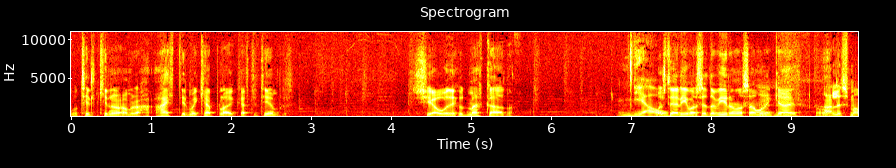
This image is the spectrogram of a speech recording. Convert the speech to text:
og tilkynnar að hann verið hættir með keflaðik eftir tíðanbyrðið sjáuð eitthvað mekka þetta Já, Mást þegar ég var að setja vírana saman í gær og- alveg smá.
